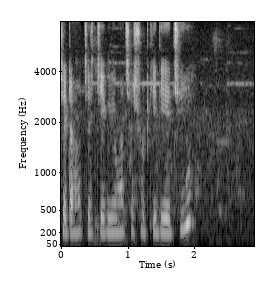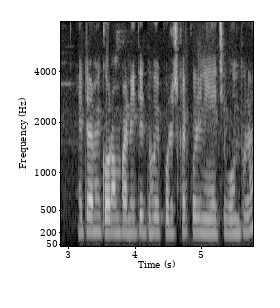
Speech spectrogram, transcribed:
সেটা হচ্ছে চিংড়ি মাছের শুটকি দিয়েছি। এটা আমি গরম পানিতে ধুয়ে পরিষ্কার করে নিয়েছি, বন্ধুরা।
